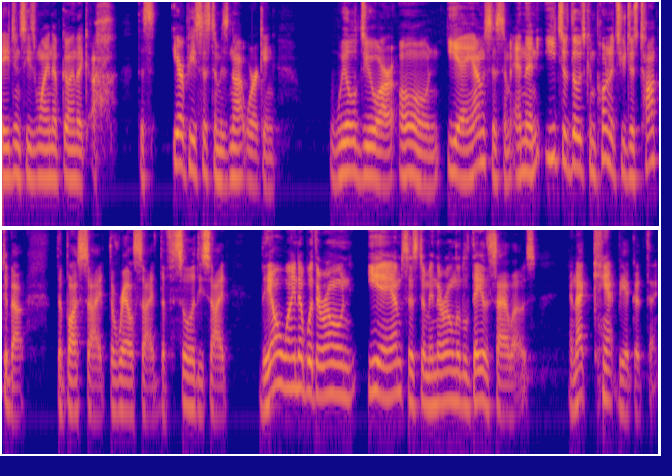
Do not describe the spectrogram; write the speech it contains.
agencies wind up going like, oh, this ERP system is not working. We'll do our own EAM system. And then each of those components you just talked about, the bus side, the rail side, the facility side, they all wind up with their own EAM system in their own little data silos. And that can't be a good thing.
